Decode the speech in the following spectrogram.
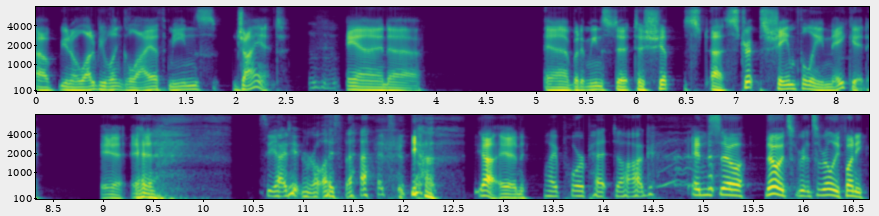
Uh, you know, a lot of people think Goliath means giant, Mhm. and uh, uh, but it means to to ship uh, strip shamefully naked, and, and See, I didn't realize that. yeah, yeah, and My poor pet dog. and so no, it's it's really funny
